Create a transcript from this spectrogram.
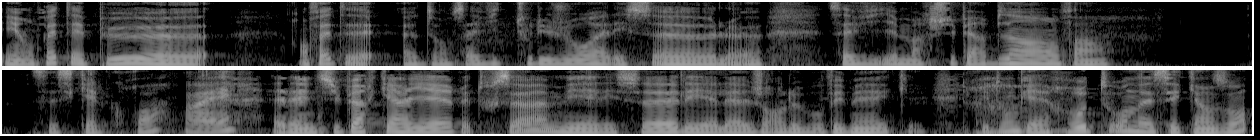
et en fait elle peut, euh, en fait elle- dans sa vie de tous les jours, elle est seule, euh, sa vie elle marche super bien, enfin c'est ce qu'elle croit. Ouais. Elle a une super carrière et tout ça, mais elle est seule et elle a genre le mauvais mec. Et donc elle retourne à ses 15 ans.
